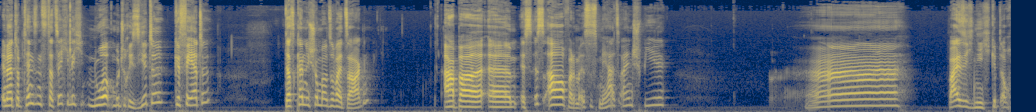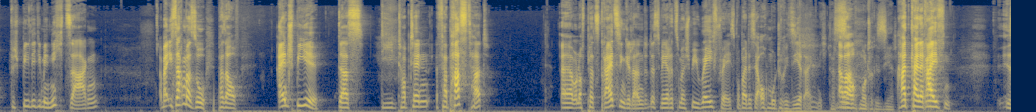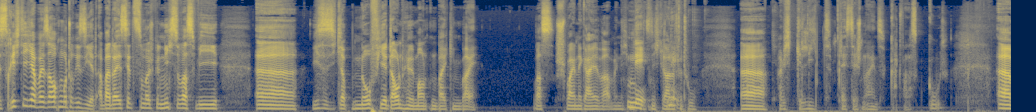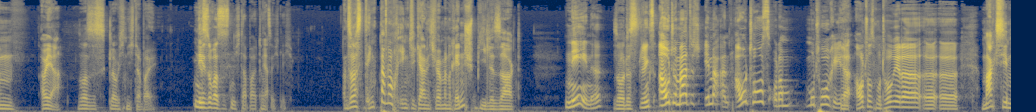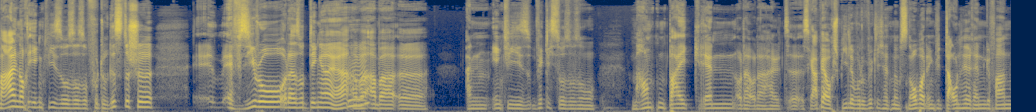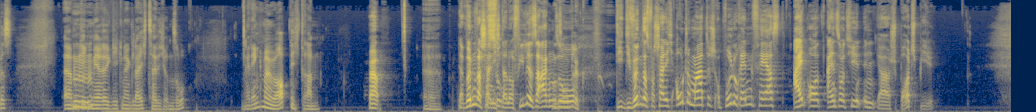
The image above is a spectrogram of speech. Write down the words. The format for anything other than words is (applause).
In der Top 10 sind es tatsächlich nur motorisierte Gefährte. Das kann ich schon mal soweit sagen. Aber ähm, es ist auch, warte mal, ist es mehr als ein Spiel? Äh, weiß ich nicht. Gibt auch Spiele, die mir nichts sagen. Aber ich sag mal so, pass auf. Ein Spiel, das die Top 10 verpasst hat äh, und auf Platz 13 gelandet ist, wäre zum Beispiel Wave Race, wobei das ja auch motorisiert eigentlich. Das aber ist auch motorisiert. hat keine Reifen. Ist richtig, aber ist auch motorisiert. Aber da ist jetzt zum Beispiel nicht sowas wie, äh, wie hieß es, ich glaube, No Fear Downhill Mountainbiking bei. Was schweinegeil war, wenn ich mich Nee, jetzt nicht gerade nee. vertue. Äh, Habe ich geliebt. PlayStation 1. Gott, war das gut. Ähm, aber ja, sowas ist, glaube ich, nicht dabei. Nee, sowas ist nicht dabei tatsächlich. An sowas denkt man auch irgendwie gar nicht, wenn man Rennspiele sagt. Nee, ne? So, das, Du denkst automatisch immer an Autos oder Motorräder. ja, Autos, Motorräder, äh, äh, maximal noch irgendwie so, so, so futuristische äh, F-Zero oder so Dinger, ja, Mhm. aber, aber, äh, an irgendwie so, wirklich so, so, so Mountainbike-Rennen oder, oder halt, äh, es gab ja auch Spiele, wo du wirklich halt mit dem Snowboard irgendwie Downhill-Rennen gefahren bist, ähm, Mhm. gegen mehrere Gegner gleichzeitig und so. Da denkt man überhaupt nicht dran. Ja. Äh, Da würden wahrscheinlich Zu- dann auch viele sagen so, Glück. die, die würden das wahrscheinlich automatisch, obwohl du Rennen fährst, einort, einsortieren in, ja, Sportspiel.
